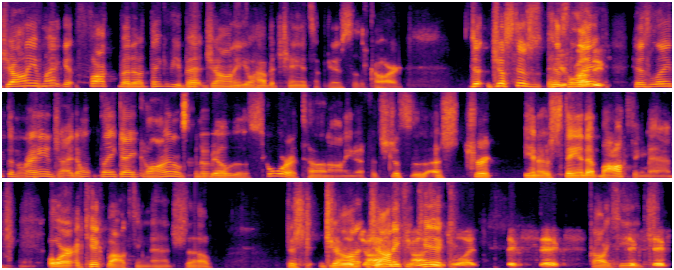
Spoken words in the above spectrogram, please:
Johnny might get fucked. But I think if you bet Johnny, you'll have a chance if it goes to the card. Just his his length his length and range, I don't think Ankalaev's going to be able to score a ton on him if it's just a, a strict you know stand up boxing match or a kickboxing match. So just John well, Johnny, Johnny can Johnny's kick. What six six? Oh, he's huge. Six, six,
